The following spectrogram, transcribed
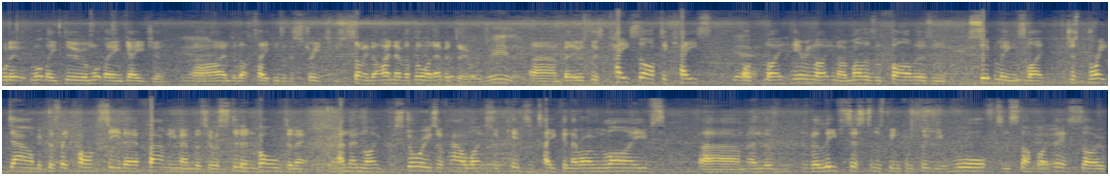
what it, what they do and what they engage in. Yeah. Uh, I ended up taking to the streets, which is something that I never thought I'd ever do. Really? Um, but it was this case after case Yeah. of like hearing like you know mothers and fathers and siblings like just break down because they can't see their family members who are still involved in it, and then like stories of how like so kids have taken their own lives, um, and the, the belief system's been completely warped and stuff like this. So.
